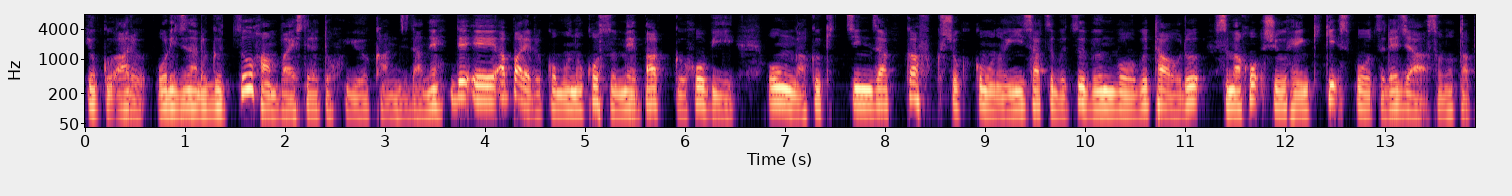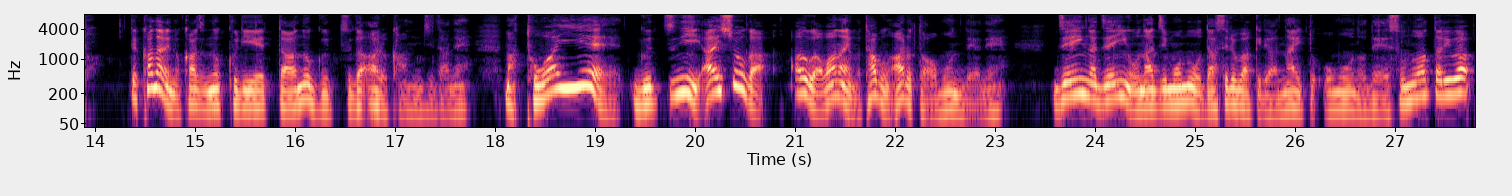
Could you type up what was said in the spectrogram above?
よくあるオリジナルグッズを販売してるという感じだね。で、えー、アパレル、小物、コスメ、バッグ、ホビー、音楽、キッチン雑貨、服飾小物、印刷物、文房具、タオル、スマホ、周辺機器、スポーツ、レジャー、その他と。で、かなりの数のクリエイターのグッズがある感じだね。まあ、とはいえ、グッズに相性が合う合わないも多分あるとは思うんだよね。全員が全員同じものを出せるわけではないと思うので、そのあたりは、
